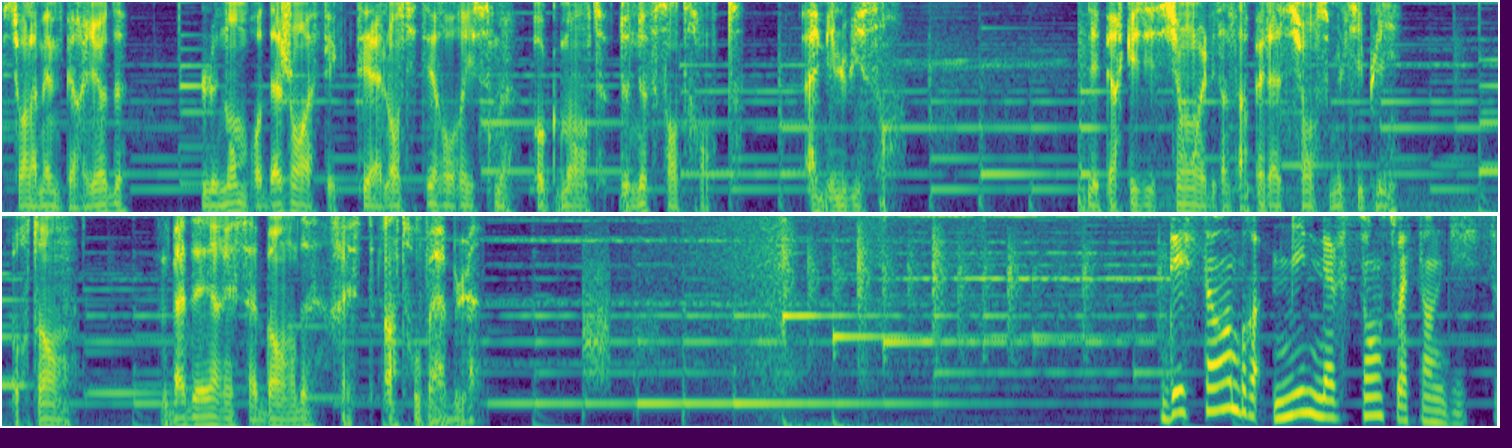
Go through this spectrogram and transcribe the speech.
Sur la même période, le nombre d'agents affectés à l'antiterrorisme augmente de 930 à 1800. Les perquisitions et les interpellations se multiplient. Pourtant, Bader et sa bande restent introuvables. Décembre 1970.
